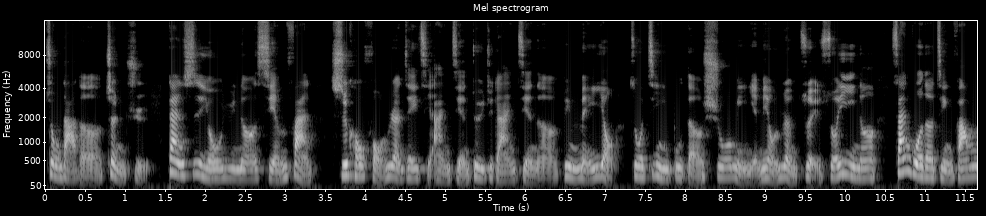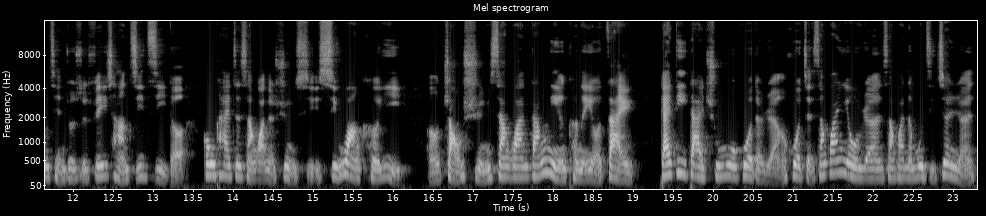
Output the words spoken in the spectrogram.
重大的证据，但是由于呢嫌犯矢口否认这一起案件，对于这个案件呢并没有做进一步的说明，也没有认罪，所以呢三国的警方目前就是非常积极的公开这相关的讯息，希望可以呃找寻相关当年可能有在。该地带出没过的人，或者相关友人、相关的目击证人，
